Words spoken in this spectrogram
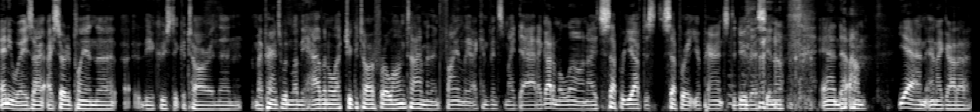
anyways, I, I started playing the uh, the acoustic guitar, and then my parents wouldn't let me have an electric guitar for a long time, and then finally I convinced my dad. I got him a loan. I separate. You have to separate your parents to do this, you know, and um, yeah, and, and I got a.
